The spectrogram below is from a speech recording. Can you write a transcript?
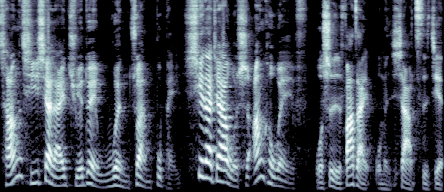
长期下来绝对稳赚不赔。谢谢大家，我是 Uncle Wave，我是发仔，我们下次见。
